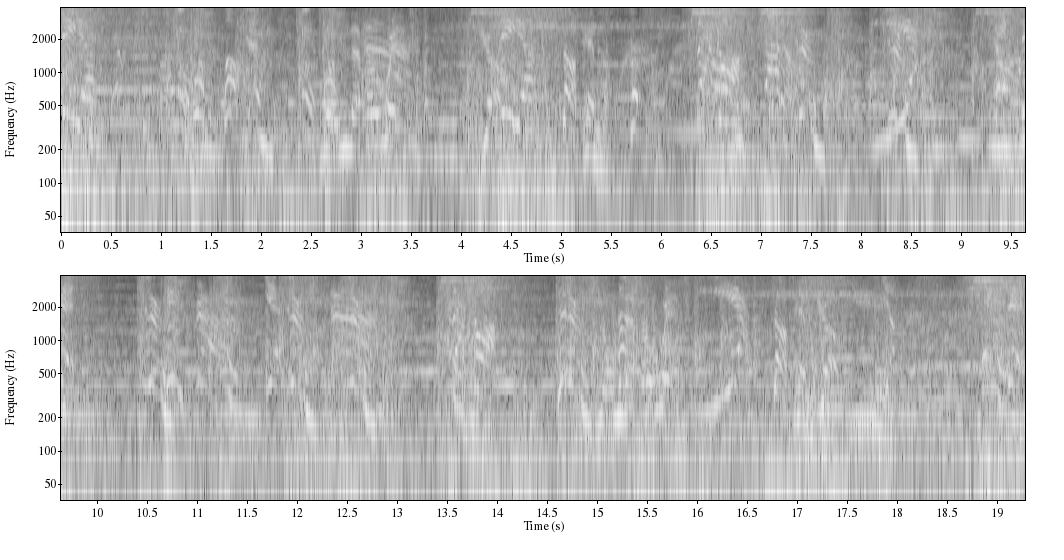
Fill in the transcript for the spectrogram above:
See ya! You'll never win! Go! See ya! Stop him! Back off! Got him! Take this! Yeah! Back off! You'll never win! Yeah! Stop him! Go! Take this!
